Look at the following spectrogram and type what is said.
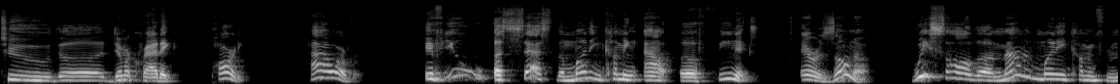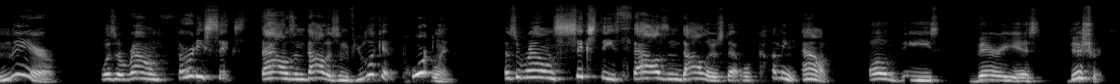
to the Democratic Party. However, if you assess the money coming out of Phoenix, Arizona, we saw the amount of money coming from there was around $36,000. And if you look at Portland, it's around $60,000 that were coming out of these various districts.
